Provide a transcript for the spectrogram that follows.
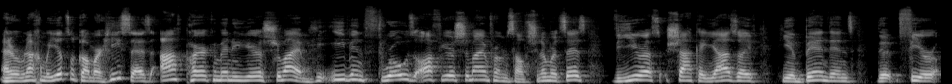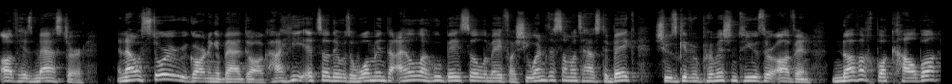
And Rav Nachman Yitzchakamar, he says, Af Parakamenu Yiras Shemayim. He even throws off Yiras Shemayim for himself. Shanamar it says, V'yiras Shaka Yazov. He abandons the fear of his master. And now a story regarding a bad dog. Hahi itza, there was a woman, the Ailahu Besa Lemefa. She went into someone's house to bake. She was given permission to use their oven. Navach Bakalba,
